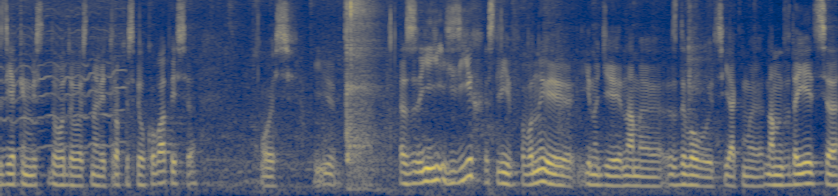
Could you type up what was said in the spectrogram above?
з якимись доводилось навіть трохи спілкуватися. Ось. І з, їх слів вони іноді нами здивовуються, як ми, нам вдається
